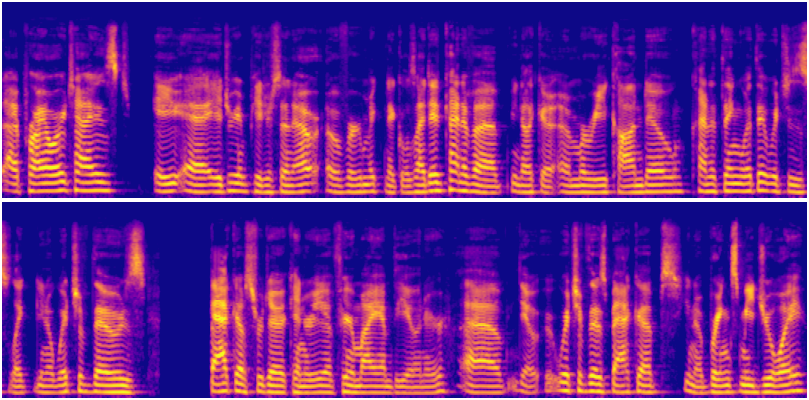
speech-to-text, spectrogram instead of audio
I prioritized a, uh, Adrian Peterson over McNichols. I did kind of a you know like a, a Marie Kondo kind of thing with it, which is like you know which of those backups for Derrick Henry, of whom I am the owner, uh, you know which of those backups you know brings me joy.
